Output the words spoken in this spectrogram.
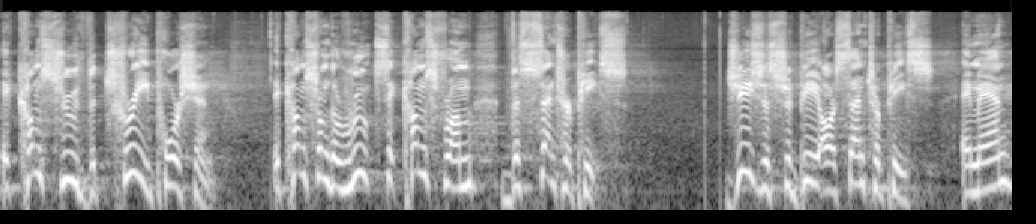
it comes through the tree portion, it comes from the roots, it comes from the centerpiece. Jesus should be our centerpiece. Amen?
